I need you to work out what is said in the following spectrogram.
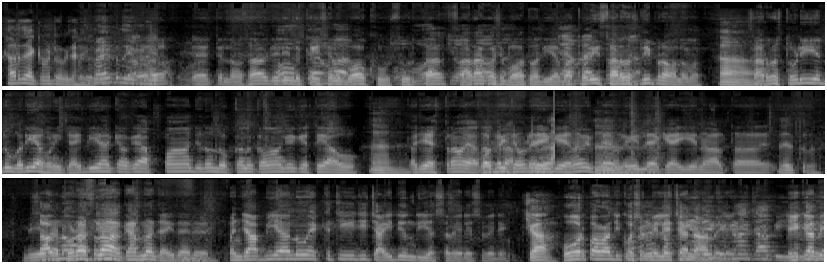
ਖੜ ਜਾ ਇੱਕ ਮਿੰਟ ਰੁਕ ਜਾ। ਬੈਲਟ ਦੇ ਤੇ ਢਿੱਲੋਂ ਸਾਹਿਬ ਜਿਹੜੀ ਲੋਕੇਸ਼ਨ ਬਹੁਤ ਖੂਬਸੂਰਤ ਆ ਸਾਰਾ ਕੁਝ ਬਹੁਤ ਵਧੀਆ ਬਸ ਥੋੜੀ ਸਰਵਿਸ ਦੀ ਪ੍ਰੋਬਲਮ ਆ। ਹਾਂ। ਸਰਵਿਸ ਥੋੜੀ ਇਦੋਂ ਵਧੀਆ ਹੋਣੀ ਚਾਹੀਦੀ ਆ ਕਿਉਂਕਿ ਆਪਾਂ ਜਦੋਂ ਲੋਕਾਂ ਨੂੰ ਕਵਾਂਗੇ ਕਿ ਇੱਥੇ ਆਓ ਹਾਂ। ਤਾਂ ਜੇ ਇਸ ਤਰ੍ਹਾਂ ਹੋਇਆ ਤਾਂ ਵੀ ਚਾਹੁੰਦੇ ਸੀਗੇ ਹਨਾ ਵੀ ਫੈਮਿਲੀ ਲੈ ਕੇ ਆਈਏ ਨਾਲ ਤਾਂ ਬਿਲਕੁਲ। ਵੀ ਇਹਦਾ ਥੋੜਾ ਸੁਧਾਰ ਕਰਨਾ ਚਾਹੀਦਾ ਇਹਦੇ ਵਿੱਚ। ਪੰਜਾਬੀਆਂ ਨੂੰ ਇੱਕ ਚੀਜ਼ ਹੀ ਚਾਹੀਦੀ ਹੁੰਦੀ ਆ ਸਵੇਰੇ ਸਵੇਰੇ। ਚਾਹ। ਹੋਰ ਭਾਵਾਂ ਦੀ ਕੁਛ ਮਿਲੇ ਚਾਹੇ ਨਾ ਮਿਲੇ। ਠੀਕ ਆ ਵੀ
